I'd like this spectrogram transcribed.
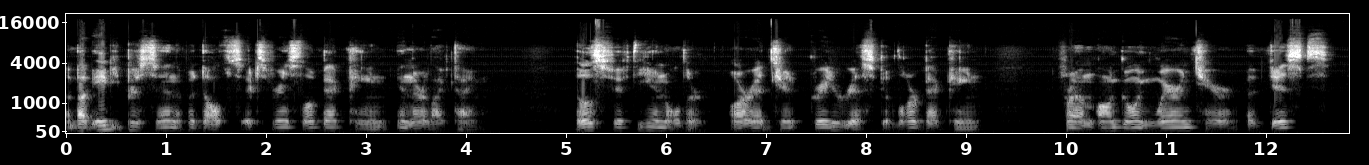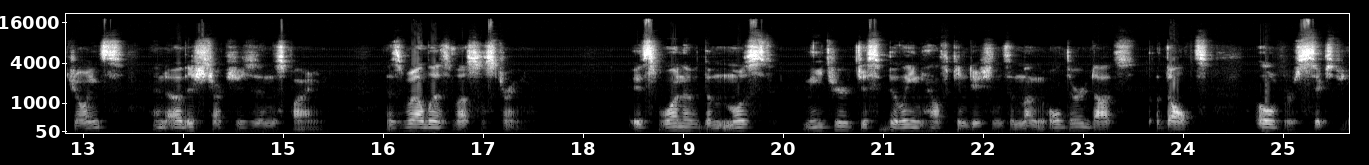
About 80% of adults experience low back pain in their lifetime. Those 50 and older are at greater risk of lower back pain from ongoing wear and tear of discs, joints, and other structures in the spine, as well as muscle strain. It's one of the most major disability and health conditions among older adults, adults over 60.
